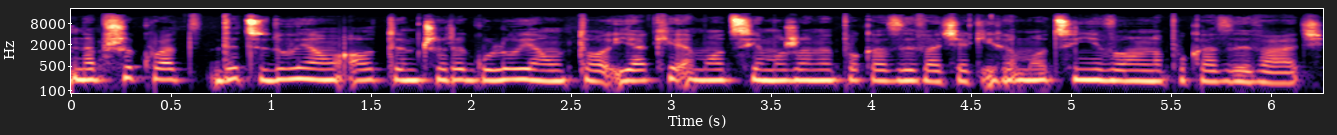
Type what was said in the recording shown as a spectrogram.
na przykład decydują o tym, czy regulują to, jakie emocje emocje możemy pokazywać, jakich emocji nie wolno pokazywać,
